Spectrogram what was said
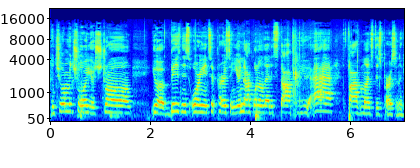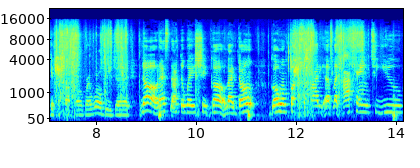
that you're mature you're strong you're a business oriented person. You're not going to let it stop you. Ah, five months this person to get the fuck over it. We'll be good. No, that's not the way shit go. Like, don't go and fuck somebody up. Like, I came to you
